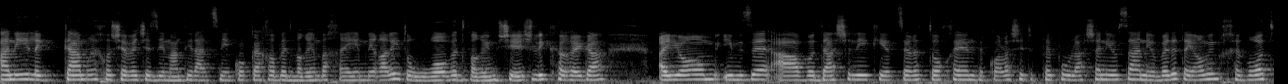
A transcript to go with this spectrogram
אני לגמרי חושבת שזימנתי לעצמי כל כך הרבה דברים בחיים, נראה לי את רוב הדברים שיש לי כרגע היום, אם זה העבודה שלי כיוצרת תוכן וכל השיתופי פעולה שאני עושה, אני עובדת היום עם חברות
